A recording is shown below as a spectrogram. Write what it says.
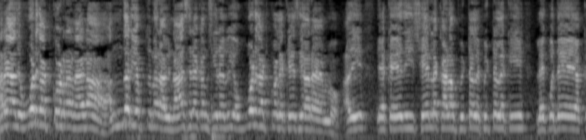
అరే అది ఎవడు కట్టుకోడరా నాయన? అందరు చెప్తున్నారు అవి నాసిరకం చీరలు ఎవడు కట్టుకోలే కేసీఆర్ ఆయంలో. అది యొక్క ఏది షేర్ల కాడ పిట్టల పిట్టలకి లేకపోతే యొక్క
